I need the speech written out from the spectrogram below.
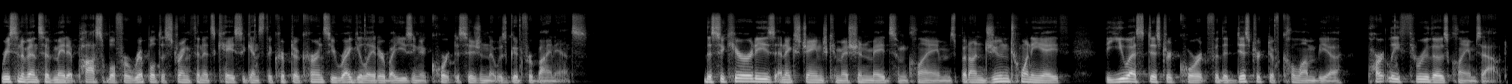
Recent events have made it possible for Ripple to strengthen its case against the cryptocurrency regulator by using a court decision that was good for Binance. The Securities and Exchange Commission made some claims, but on June 28th, the U.S. District Court for the District of Columbia partly threw those claims out.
